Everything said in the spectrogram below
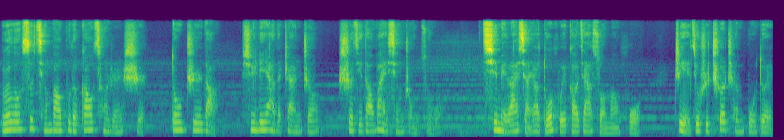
俄罗斯情报部的高层人士都知道，叙利亚的战争涉及到外星种族。奇美拉想要夺回高加索门户，这也就是车臣部队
